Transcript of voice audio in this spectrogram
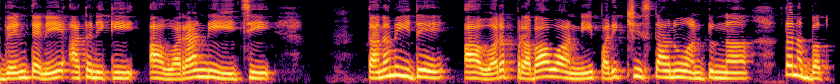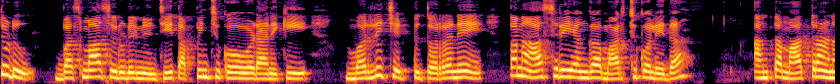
వెంటనే అతనికి ఆ వరాన్ని ఇచ్చి తన మీదే ఆ వర ప్రభావాన్ని పరీక్షిస్తాను అంటున్న తన భక్తుడు భస్మాసురుడి నుంచి తప్పించుకోవడానికి మర్రి చెట్టు తొర్రనే తన ఆశ్రయంగా మార్చుకోలేదా? అంత మాత్రాన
